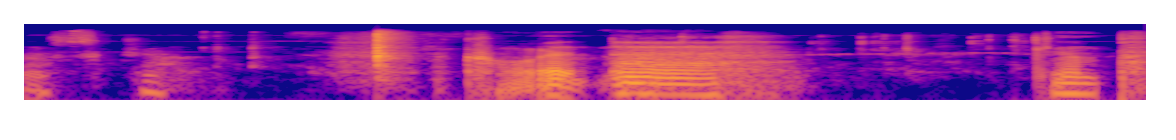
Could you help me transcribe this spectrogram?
Let's go. Call it uh, GIMP.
